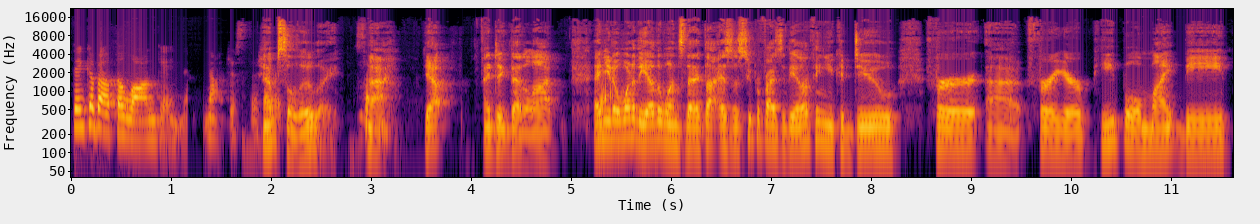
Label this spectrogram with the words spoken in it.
Think about the long game, not just the short. absolutely. So. Ah, yep. I dig that a lot. And yeah. you know, one of the other ones that I thought as a supervisor, the other thing you could do for uh, for your people might be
